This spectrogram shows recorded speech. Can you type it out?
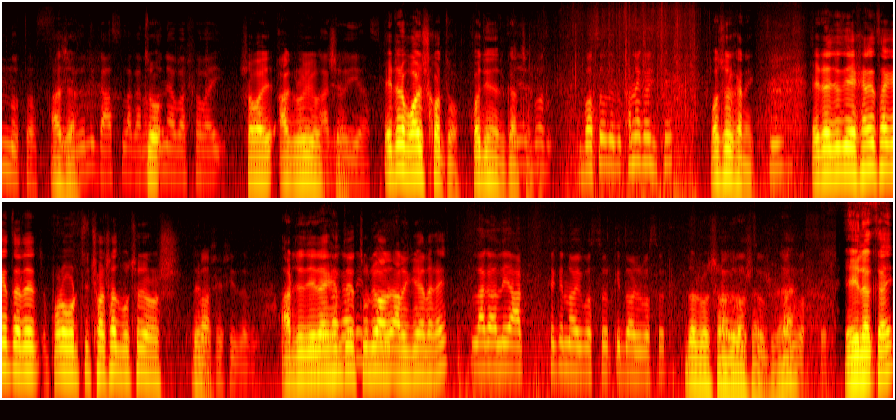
উন্নত আচ্ছা। গাছ লাগানোর জন্য আবার সবাই সবাই আগ্রহী হচ্ছে। এটার বয়স কত? কদিনের কাছে? বছর খানেক হয়েছে। বছর খানেক। এটা যদি এখানে থাকে তাহলে পরবর্তী ছ সাত বছরের রস দেবে আর যদি এটা এখান থেকে তুলে আরেক জায়গায় লাগাই? লাগালে আট থেকে নয় বছর কি দশ বছর? দশ বছর রস আসবে হ্যাঁ? বছর। এই এলাকায়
